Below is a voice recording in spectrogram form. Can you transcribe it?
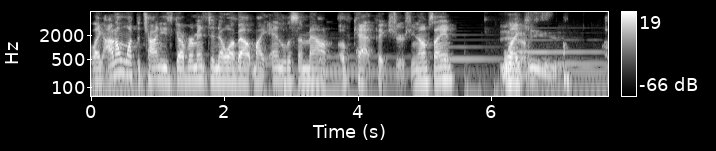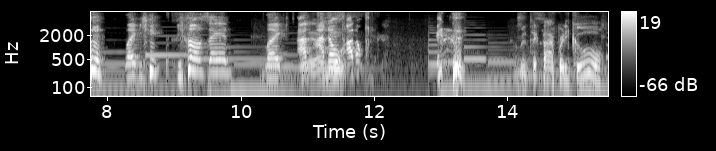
like I don't want the Chinese government to know about my endless amount of cat pictures. You know what I'm saying? Yeah, Like- like you know what I'm saying? Like I, Yeah, I I don't I don't I mean, TikTok pretty cool.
